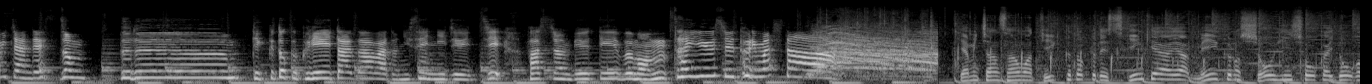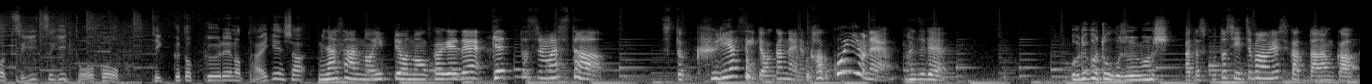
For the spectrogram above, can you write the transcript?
みちゃんです。ゾン。ドゥドゥーン。TikTok クリエイターズアワード2021ファッションビューティー部門。最優秀取りました。やみちゃんさんは TikTok でスキンケアやメイクの商品紹介動画を次々投稿。TikTok 売れの体現者。皆さんの一票のおかげでゲットしました。ちょっとクリアすぎてわかんないな。かっこいいよね。マジでありがとうございます。私今年一番嬉しかったなんか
